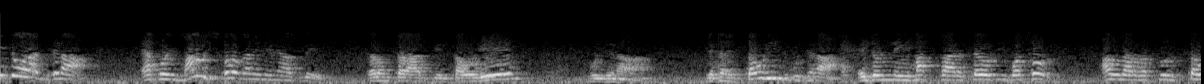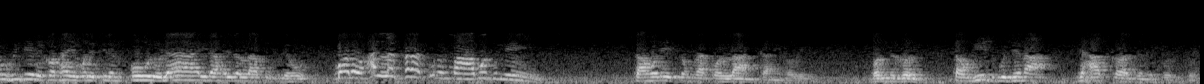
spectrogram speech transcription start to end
ইটও রাখবে না। একই মানুষ স্লোগানে নেমে আসবে, কারণ তারা আজকে তাওহে বুঝে না। যেখানে তৌহিদ বুঝে না এই জন্য এই মাত্রার তেরোটি বছর আল্লাহ রসুল তৌহিদের কথাই বলেছিলেন বলো, আল্লাহ ছাড়া কোন মাহবুদ নেই। তাহলেই তোমরা কল্যাণকামী হবে। বন্ধুগণ, তৌহিদ বুঝে না জাহাজ করার জন্য প্রস্তুত।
